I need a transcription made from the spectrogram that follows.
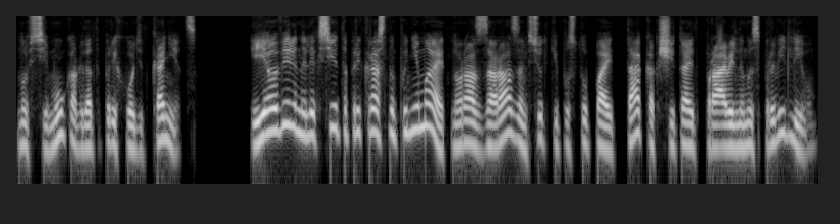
но всему когда-то приходит конец. И я уверен, Алексей это прекрасно понимает, но раз за разом все-таки поступает так, как считает правильным и справедливым.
